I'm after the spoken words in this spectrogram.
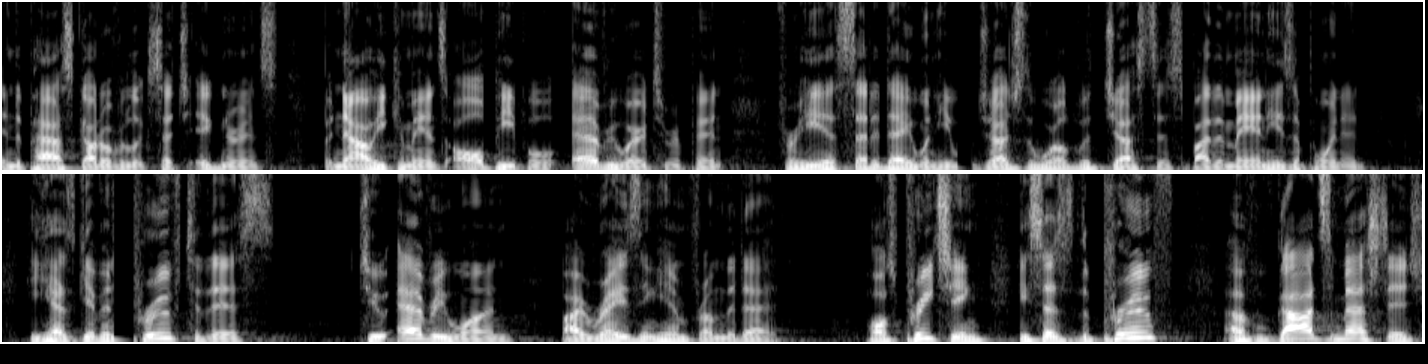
In the past, God overlooked such ignorance, but now he commands all people everywhere to repent for he has set a day when he will judge the world with justice by the man he's appointed. He has given proof to this to everyone by raising him from the dead. Paul's preaching, he says, the proof of God's message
